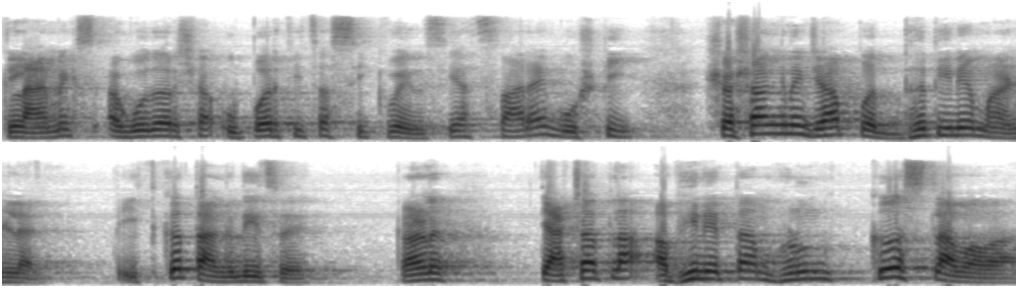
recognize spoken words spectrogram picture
क्लायमॅक्स अगोदरच्या उपरतीचा सिक्वेन्स या साऱ्या गोष्टी शशांकने ज्या पद्धतीने मांडल्या इतकं ताकदीचं आहे. कारण त्याच्यातला अभिनेता म्हणून कस लावावा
